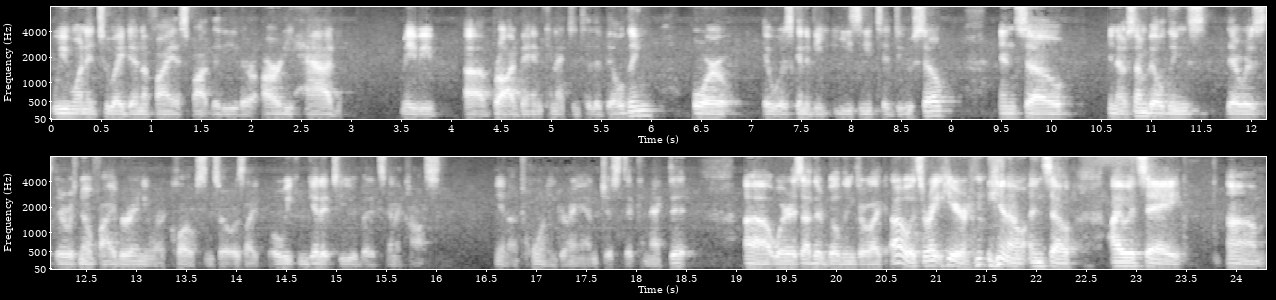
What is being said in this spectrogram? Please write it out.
we wanted to identify a spot that either already had maybe uh, broadband connected to the building or it was going to be easy to do so. And so you know some buildings there was there was no fiber anywhere close. And so it was like well we can get it to you but it's going to cost you know 20 grand just to connect it. Uh, whereas other buildings are like oh it's right here you know? And so i would say um,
